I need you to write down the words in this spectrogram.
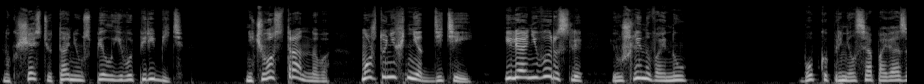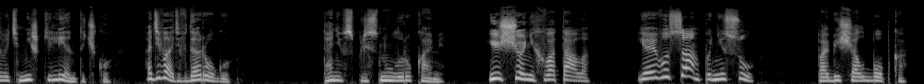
Но, к счастью, Таня успела его перебить. Ничего странного. Может, у них нет детей. Или они выросли и ушли на войну. Бобка принялся повязывать Мишке ленточку, одевать в дорогу. Таня всплеснула руками. «Еще не хватало! Я его сам понесу, пообещал Бобка.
